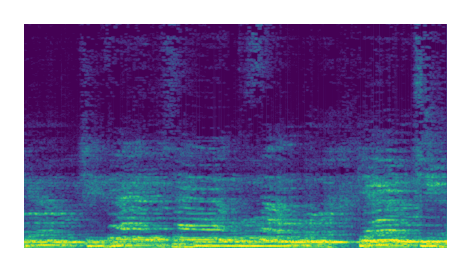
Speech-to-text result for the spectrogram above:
Quero te ver, Senhor, Santo, quero te ver.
